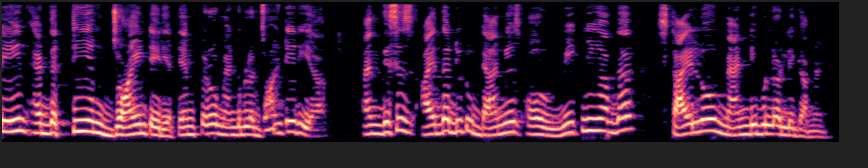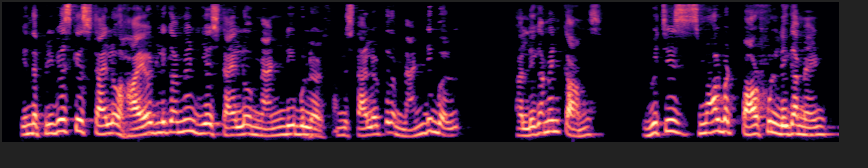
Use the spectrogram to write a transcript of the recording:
pain at the TM joint area, temporomandibular joint area, and this is either due to damage or weakening of the stylomandibular ligament. In the previous case, stylohyoid ligament, here stylomandibular. From the stylo to the mandible, a ligament comes, which is small but powerful ligament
